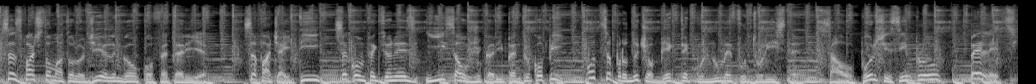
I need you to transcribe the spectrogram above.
să-ți faci stomatologie lângă o cofetărie, să faci IT, să confecționezi i sau jucării pentru copii. Poți să produci obiecte cu nume futuriste sau pur și simplu peleți.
